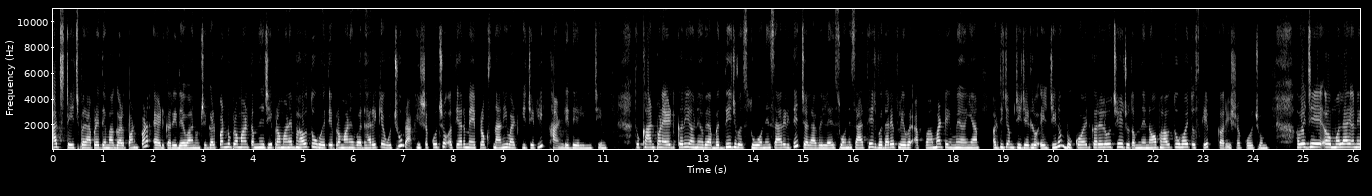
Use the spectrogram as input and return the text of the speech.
આ જ સ્ટેજ પર આપણે તેમાં ગળપણ પણ એડ કરી દેવાનું છે. ગળપણનું પ્રમાણ તમને જે પ્રમાણે ભાવતું હોય તે પ્રમાણે વધારે કે ઓછું રાખી શકો છો. અત્યારે મેં એપ્રોક્સ નાની વાટકી જેટલી ખાંડ લીધેલી છે. તો ખાંડ પણ એડ કરી અને હવે આ બધી જ વસ્તુઓને સારી રીતે ચલાવી લઈશું અને સાથે જ વધારે ફ્લેવર આપવા માટે મેં અહીંયા અડધી ચમચી જેટલો એલચીનો ભૂકો એડ કરેલો છે. જો તમને ન ભાવતું હોય તો સ્કીપ કરી શકો છો. હવે જે મલાઈ અને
